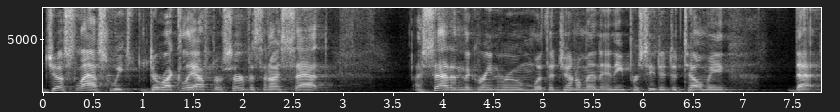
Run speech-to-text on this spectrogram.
just last week, directly after service, and I sat. I sat in the green room with a gentleman, and he proceeded to tell me that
